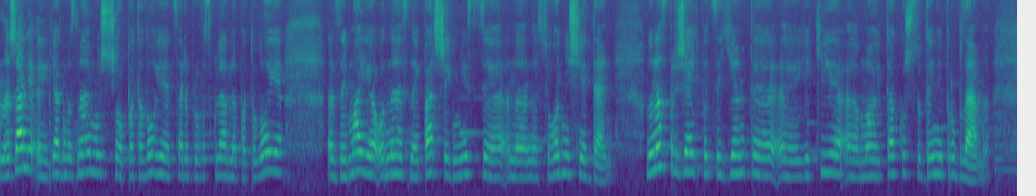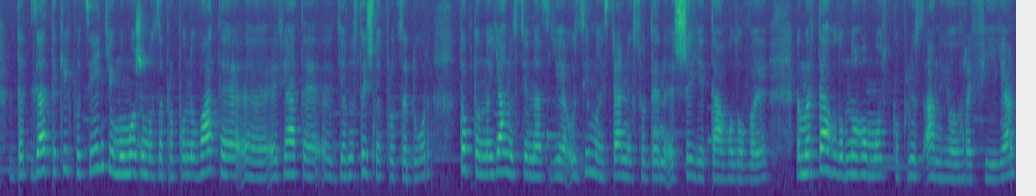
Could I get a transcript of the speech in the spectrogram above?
На жаль, е, як ми знаємо, що патологія, цереброваскулярна патологія е, займає одне з найперших місць е, на, на сьогоднішній день. До нас приїжджають пацієнти, які мають також судинні проблеми. Для, таких пацієнтів ми можемо запропонувати ряд діагностичних процедур, тобто в наявності в нас є УЗІ магістральних судин шиї та голови, МРТ головного мозку плюс ангіографія.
